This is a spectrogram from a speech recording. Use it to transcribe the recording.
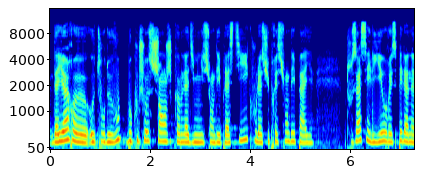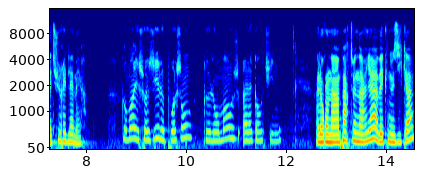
D'ailleurs, euh, autour de vous, beaucoup de choses changent, comme la diminution des plastiques ou la suppression des pailles. Tout ça, c'est lié au respect de la nature et de la mer. Comment est choisi le poisson que l'on mange à la cantine? Alors on a un partenariat avec Nausicaa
